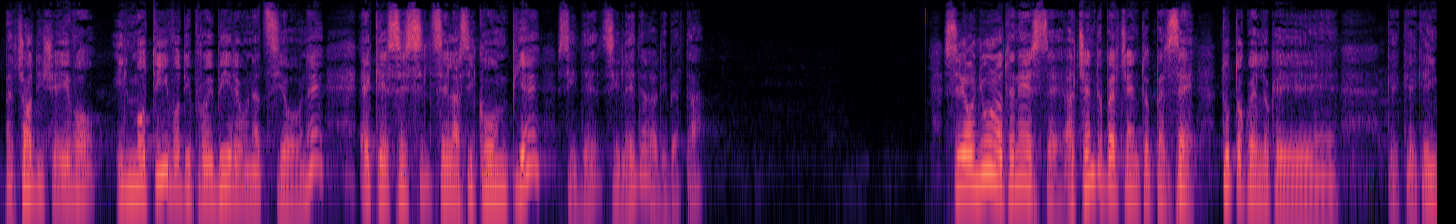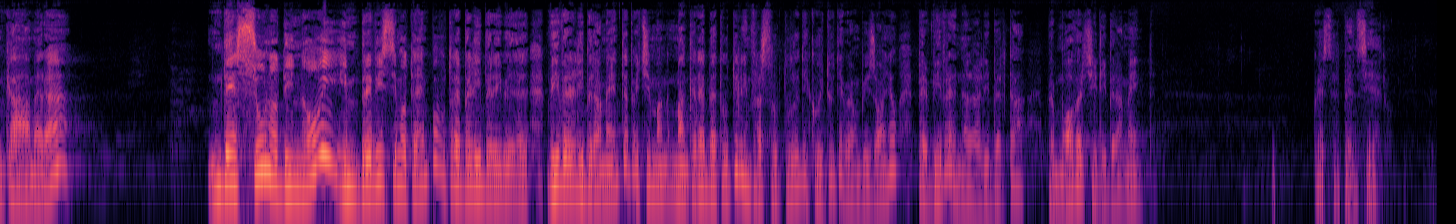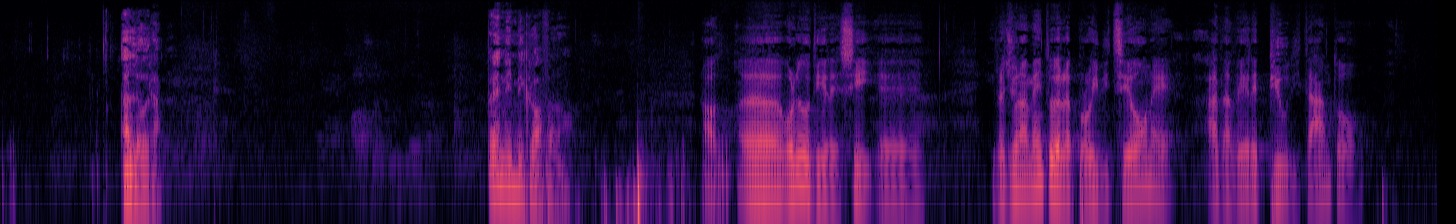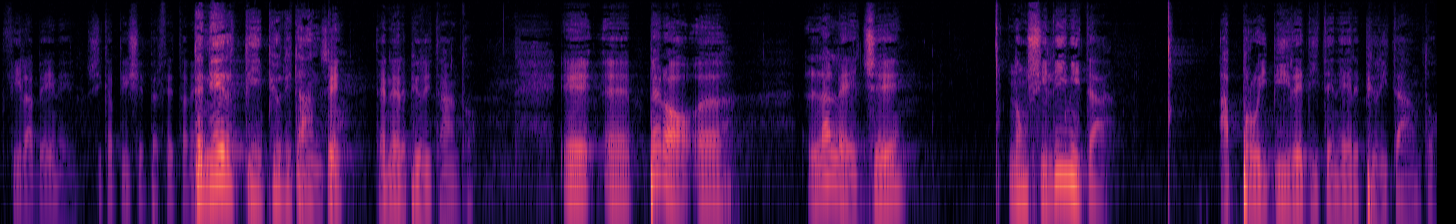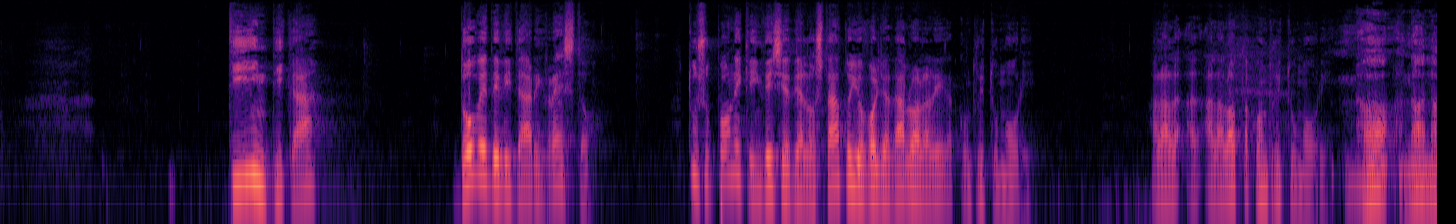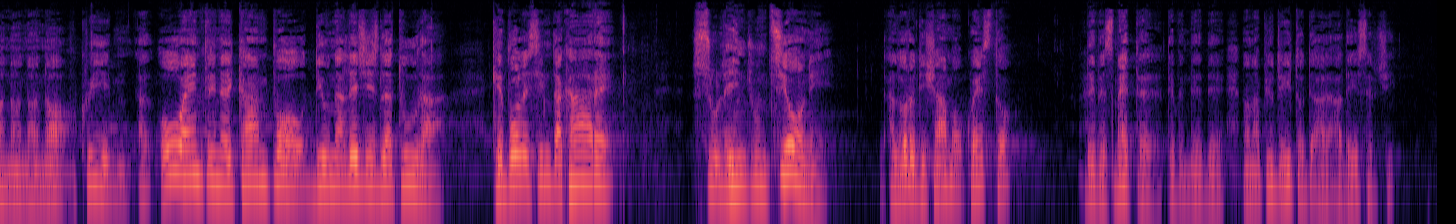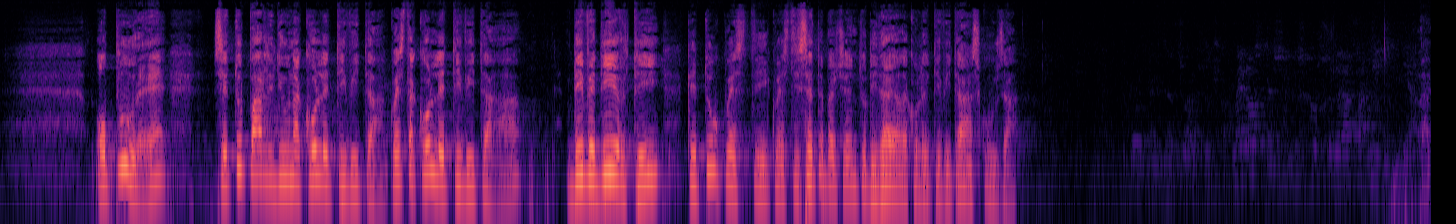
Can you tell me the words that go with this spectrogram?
Perciò dicevo, il motivo di proibire un'azione è che se, se la si compie si, de- si lede la libertà. Se ognuno tenesse al 100% per sé tutto quello che, che, che, che incamera, nessuno di noi in brevissimo tempo potrebbe liberi, eh, vivere liberamente perché ci mancherebbe a tutti l'infrastruttura di cui tutti abbiamo bisogno per vivere nella libertà, per muoverci liberamente. Questo è il pensiero. Allora, prendi il microfono. No, eh, volevo dire, sì, eh, il ragionamento della proibizione ad avere più di tanto fila bene, si capisce perfettamente. Tenerti più di tanto. Sì, tenere più di tanto. E, eh, però eh, la legge non si limita a proibire di tenere più di tanto, ti indica dove devi dare il resto. Tu supponi che invece dello Stato io voglia darlo alla Lega contro i tumori, alla, alla, lotta contro i tumori. No, no, no, no, no, no. Qui o entri nel campo di una legislatura che vuole sindacare sulle ingiunzioni, allora diciamo questo deve smettere, deve, deve, non ha più diritto ad esserci. Oppure, se tu parli di una collettività, questa collettività deve dirti che tu questi, questi 7% li dai alla collettività, scusa.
